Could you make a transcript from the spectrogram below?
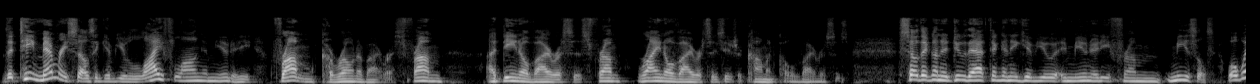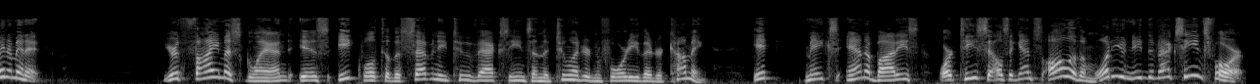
The T memory cells that give you lifelong immunity from coronavirus, from adenoviruses, from rhinoviruses. These are common cold viruses. So they're going to do that. They're going to give you immunity from measles. Well, wait a minute. Your thymus gland is equal to the 72 vaccines and the 240 that are coming. It makes antibodies or T cells against all of them. What do you need the vaccines for?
